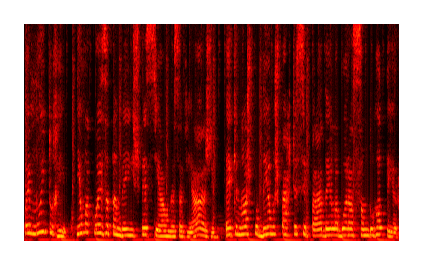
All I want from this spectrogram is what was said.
Foi muito rico. E uma coisa também especial nessa viagem é que nós pudemos participar da elaboração do roteiro roteiro.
